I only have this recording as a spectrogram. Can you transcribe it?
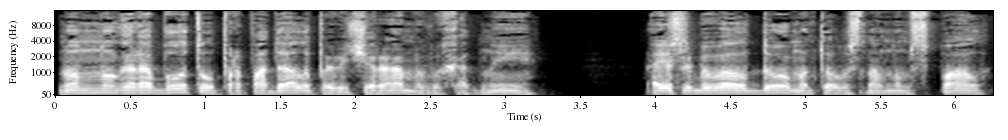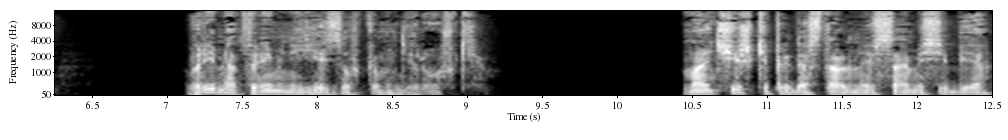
Но он много работал, пропадал и по вечерам, и выходные. А если бывал дома, то в основном спал. Время от времени ездил в командировки. Мальчишки, предоставленные сами себе,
